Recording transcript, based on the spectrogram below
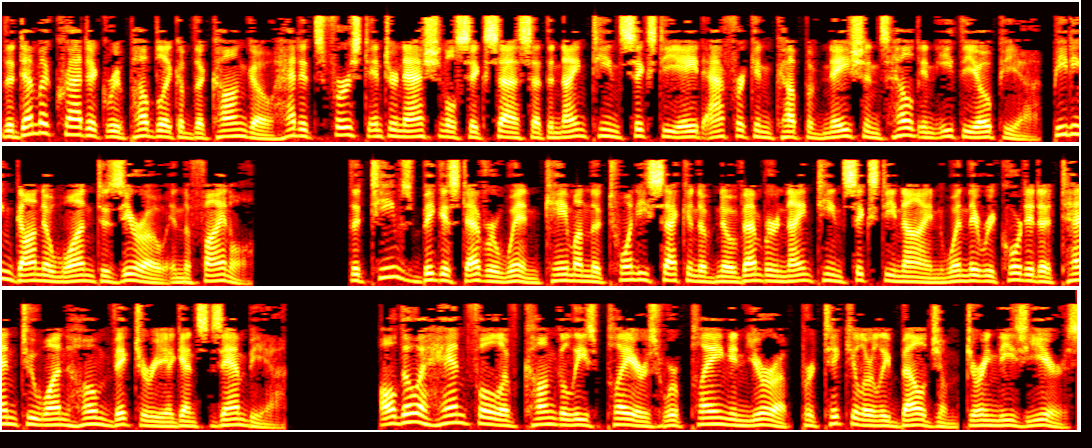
The Democratic Republic of the Congo had its first international success at the 1968 African Cup of Nations held in Ethiopia, beating Ghana 1–0 in the final. The team's biggest ever win came on the 22nd of November 1969 when they recorded a 10–1 home victory against Zambia. Although a handful of Congolese players were playing in Europe particularly Belgium during these years,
